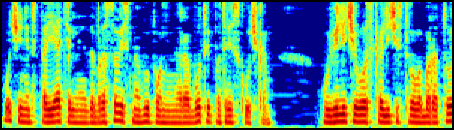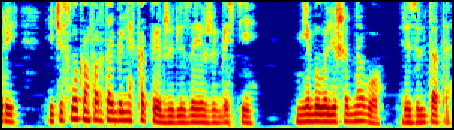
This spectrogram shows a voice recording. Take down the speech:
очень обстоятельные, добросовестно выполненные работы по трескучкам. Увеличивалось количество лабораторий и число комфортабельных коттеджей для заезжих гостей. Не было лишь одного результата.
